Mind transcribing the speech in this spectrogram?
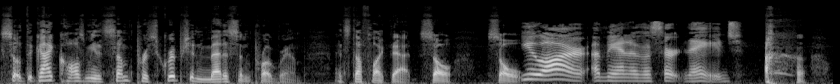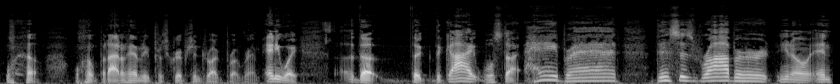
So the guy calls me. It's some prescription medicine program and stuff like that. So so you are a man of a certain age. well, well, but I don't have any prescription drug program. Anyway, uh, the the the guy will start, "Hey, Brad, this is Robert," you know, and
